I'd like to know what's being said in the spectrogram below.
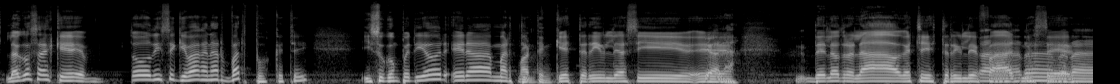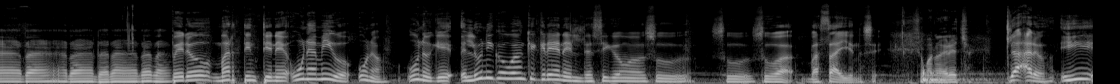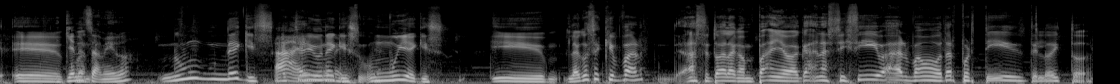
La cosa es que todo dice que va a ganar Bart, pues, ¿cachai? Y su competidor era Martin, Martin. que es terrible así, eh, del otro lado, ¿cachai? Es terrible fan, no sé. Pero Martin tiene un amigo, uno, uno que el único weón que cree en él, así como su, su, su va- vasallo, no sé. Su mano derecha. Claro, y... eh, ¿Quién es amigo? Un X, Ah, un un X, un muy X. Y la cosa es que Bart hace toda la campaña bacana, sí, sí, Bart, vamos a votar por ti, te lo doy todo.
